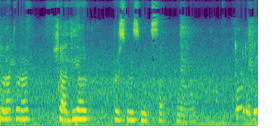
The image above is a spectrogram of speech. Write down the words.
थोड़ा थोड़ा शादी और क्रिसमस मिक्स अप हुआ है तोड़ दोगे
